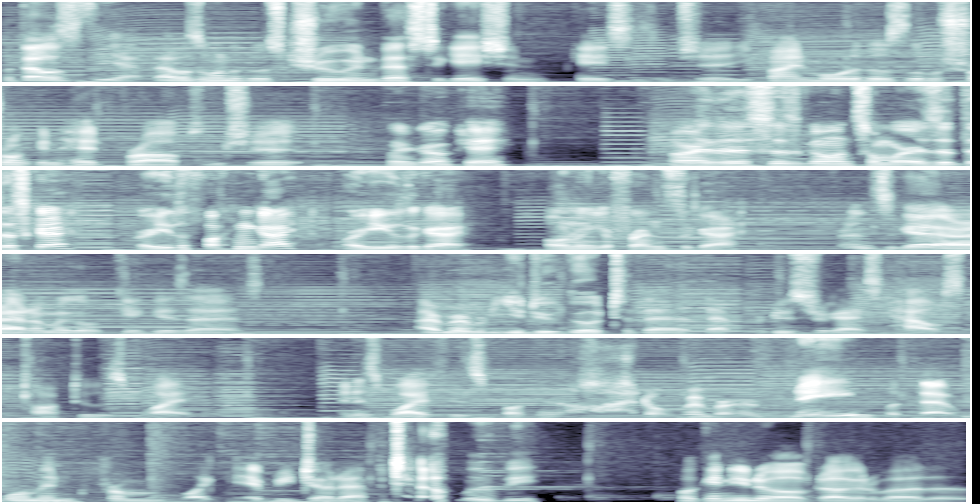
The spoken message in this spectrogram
But that was yeah, that was one of those true investigation cases and shit. You find more of those little shrunken head props and shit. Like, okay. Alright, this is going somewhere. Is it this guy? Are you the fucking guy? Are you the guy? Oh no, your friend's the guy. Friend's the guy. All right, I'm gonna go kick his ass. I remember you do go to that that producer guy's house and talk to his wife, and his wife is fucking. Oh, I don't remember her name, but that woman from like every Judd Apatow movie. Fucking, you know what I'm talking about. Uh,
